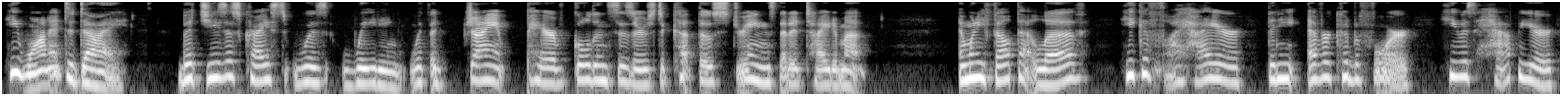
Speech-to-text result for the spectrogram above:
He wanted to die. But Jesus Christ was waiting with a giant pair of golden scissors to cut those strings that had tied him up. And when he felt that love, he could fly higher than he ever could before. He was happier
